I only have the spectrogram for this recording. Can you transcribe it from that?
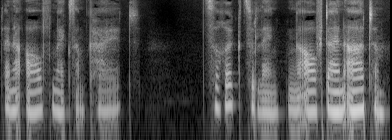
deine Aufmerksamkeit zurückzulenken auf deinen Atem.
